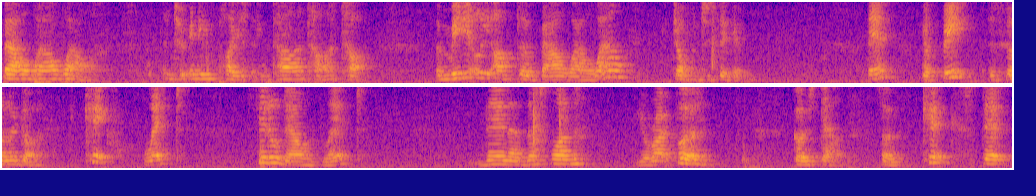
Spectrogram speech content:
bow wow wow into any placing ta ta ta. Immediately after bow wow wow, jump into second. Then your feet is gonna go kick left, settle down with left. Then uh, this one, your right foot goes down. So kick, step,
